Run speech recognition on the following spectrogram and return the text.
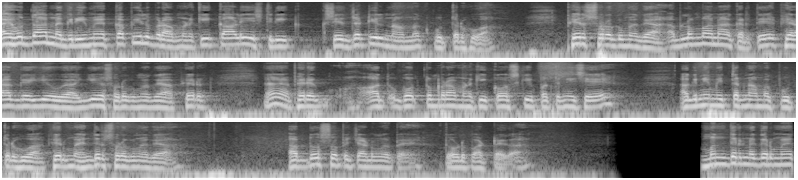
अयोध्या नगरी में कपिल ब्राह्मण की काली स्त्री से जटिल नामक पुत्र हुआ। फिर स्वर्ग में गया। अब लंबा ना करते, फिर आगे ये हुआ, ये स्वर्ग में गया। फिर, है, फिर एक गौतम ब्राह्मण की कौश की पत्नी से अग्निमित्र नामक पुत्र हुआ। फिर महेंद्र स्वर्ग में गया। अब दो सौ पचानवे पे तोड़ पाटेगा मंदिर नगर में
